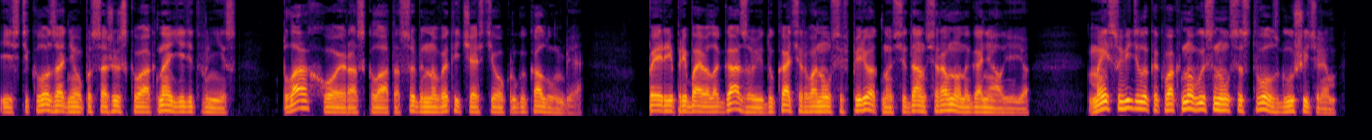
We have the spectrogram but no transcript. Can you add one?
и стекло заднего пассажирского окна едет вниз. Плохой расклад, особенно в этой части округа Колумбия. Перри прибавила газу, и Дукати рванулся вперед, но седан все равно нагонял ее. Мейс увидела, как в окно высунулся ствол с глушителем —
